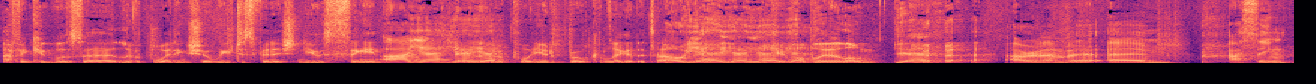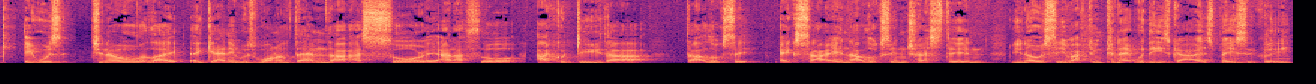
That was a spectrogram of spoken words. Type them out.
I think it was a Liverpool wedding show. We just finished, and you were singing. Ah, yeah, yeah, yeah. Liverpool, and you had a broken leg at the time. Oh, yeah, yeah, yeah, You came yeah. hobbling along. Yeah, I remember. Um, I think it was. Do you know? Like again, it was one of them that I saw it and I thought I could do that. That looks exciting. That looks interesting. You know, see if I can connect with these guys. Basically,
